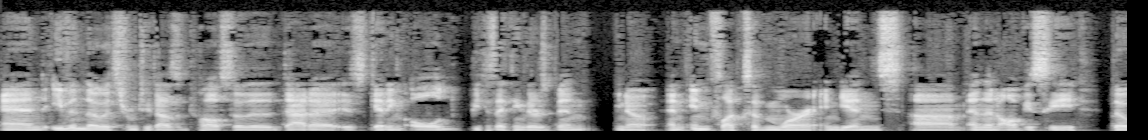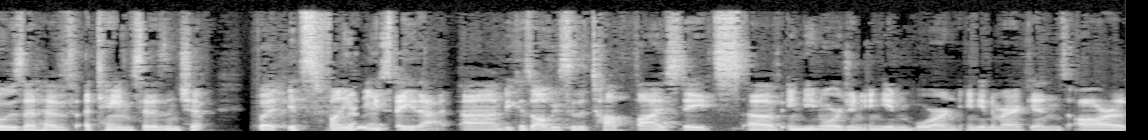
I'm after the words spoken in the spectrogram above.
And even though it's from 2012, so the data is getting old because I think there's been, you know, an influx of more Indians, um, and then obviously those that have attained citizenship. But it's funny that you say that uh, because obviously the top five states of Indian origin, Indian born Indian Americans are,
